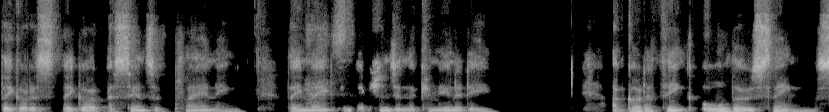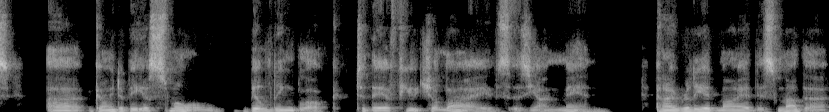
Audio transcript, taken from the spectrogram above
They got a they got a sense of planning. They made connections in the community. I've got to think all those things are going to be a small building block to their future lives as young men. And I really admired this mother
